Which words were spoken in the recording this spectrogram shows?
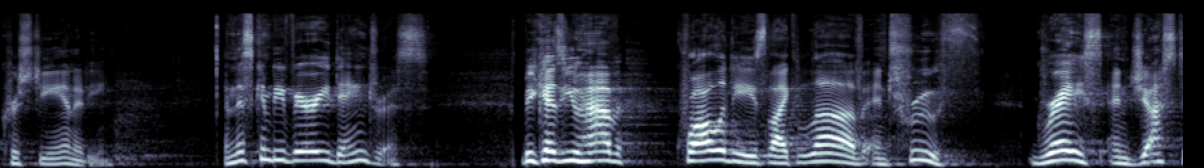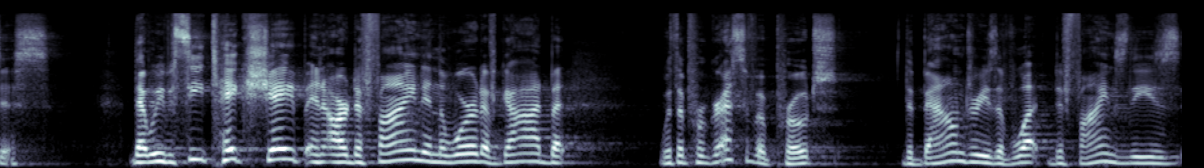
Christianity. And this can be very dangerous because you have qualities like love and truth, grace and justice that we see take shape and are defined in the Word of God, but with a progressive approach, the boundaries of what defines these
